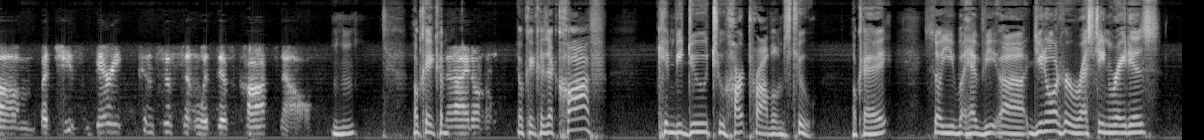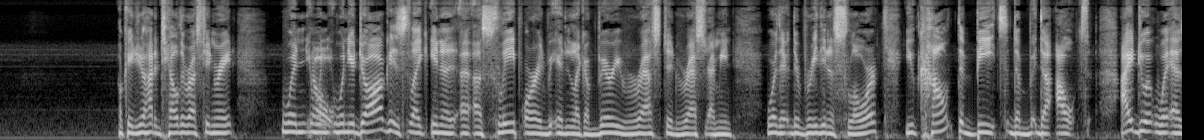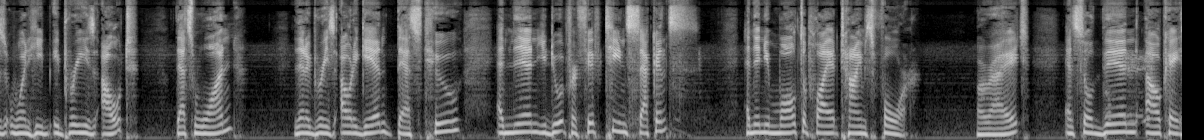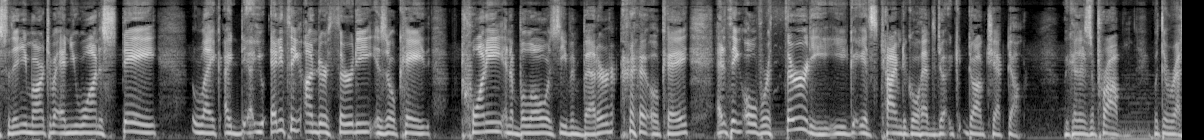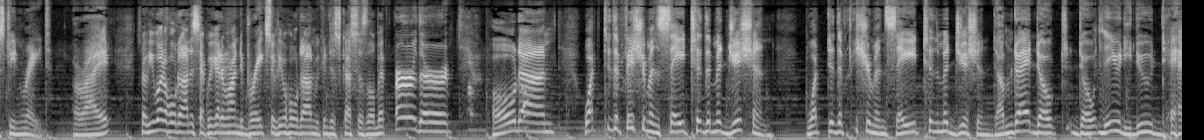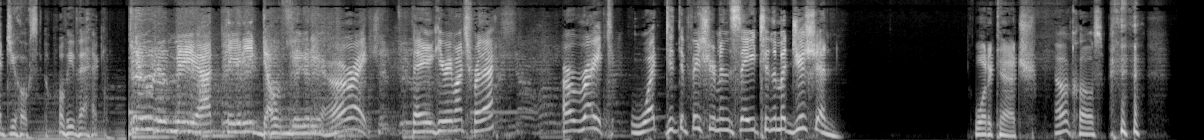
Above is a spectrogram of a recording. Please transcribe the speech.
Um, but she's very consistent with this cough now, Mm-hmm. Okay. Com- I don't know. Okay, because a cough can be due to heart problems too. Okay, so you have you. Uh, do you know what her resting rate is? Okay, do you know how to tell the resting rate? When No. when when your dog is like in a, a, sleep or in, like a very rested rest, I mean, where they're, they're breathing is slower, you count the beats, the the outs. I do it as when he, he breathes out. That's one. Then he breathes out again. That's two. And then you do it for 15 seconds. And then you multiply it times four. All right. And so then, okay, uh, so then you multiply and you want to stay like I, you, anything under 30 is okay. 20 and below is even better. okay. Anything over 30, you, it's time to go have the dog checked out because there's a problem with the resting rate. All right. So if you want to hold on a sec, we got to run to break. So if you hold on, we can discuss this a little bit further. Hold on. What did the fisherman say to the magician? What did the fisherman say to the magician? Dumb dad don't don't doody do dad jokes. We'll be back. Do to me, hot diggity, don't diggity. All right. Thank you very much for that. All right. What did the fisherman say to the magician? What a catch. Oh, close.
